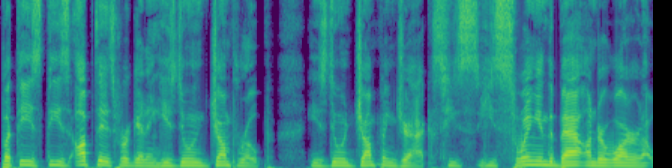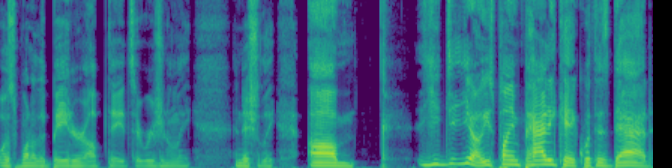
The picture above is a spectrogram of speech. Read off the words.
But these these updates we're getting, he's doing jump rope, he's doing jumping jacks, he's he's swinging the bat underwater. That was one of the Bader updates originally, initially. Um, you, you know, he's playing patty cake with his dad.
